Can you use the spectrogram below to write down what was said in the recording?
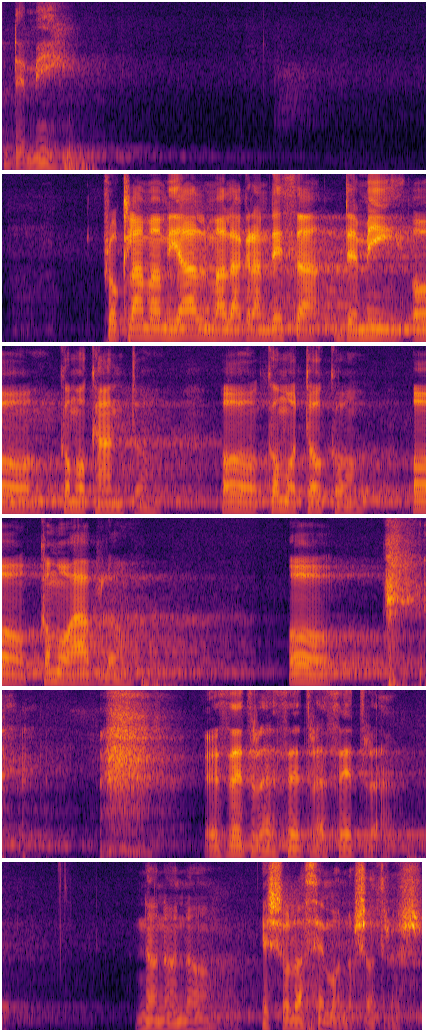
de mí. Proclama mi alma la grandeza de mí, oh, cómo canto, oh, cómo toco, o cómo hablo, o etcétera, etcétera, etcétera. No, no, no, eso lo hacemos nosotros.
